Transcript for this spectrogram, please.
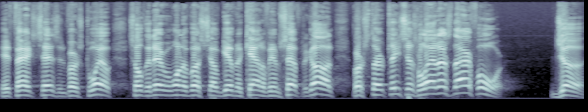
in fact, it says in verse 12, so that every one of us shall give an account of himself to God. Verse 13 says, Let us therefore uh,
